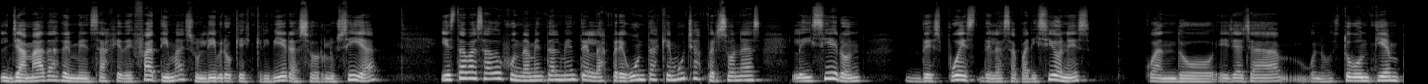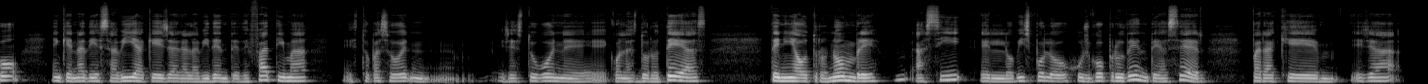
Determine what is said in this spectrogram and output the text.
Llamadas del mensaje de Fátima, es un libro que escribiera Sor Lucía, y está basado fundamentalmente en las preguntas que muchas personas le hicieron después de las apariciones, cuando ella ya, bueno, estuvo un tiempo en que nadie sabía que ella era la vidente de Fátima, esto pasó en, ella estuvo eh, con las Doroteas, tenía otro nombre, así el obispo lo juzgó prudente hacer para que ella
